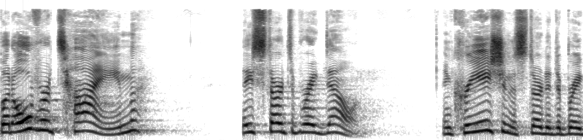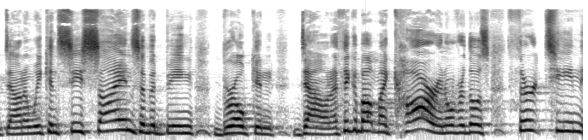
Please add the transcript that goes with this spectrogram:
But over time, they start to break down. And creation has started to break down, and we can see signs of it being broken down. I think about my car, and over those 13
